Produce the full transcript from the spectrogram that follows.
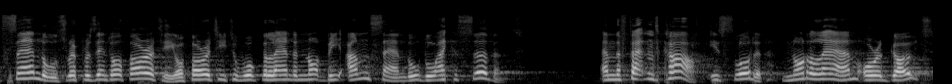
sandals represent authority, authority to walk the land and not be unsandaled like a servant. And the fattened calf is slaughtered. Not a lamb or a goat,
